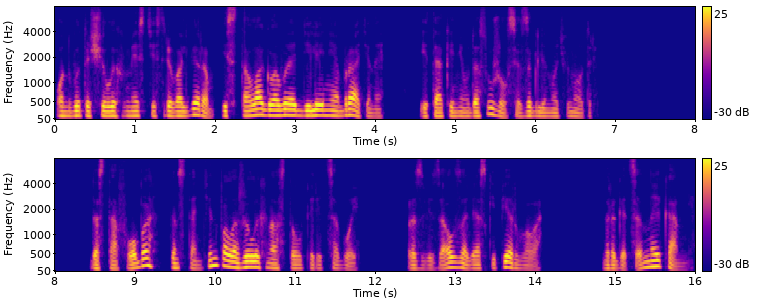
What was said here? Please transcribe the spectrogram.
Он вытащил их вместе с револьвером из стола главы отделения Братины и так и не удосужился заглянуть внутрь. Достав оба, Константин положил их на стол перед собой. Развязал завязки первого. Драгоценные камни.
